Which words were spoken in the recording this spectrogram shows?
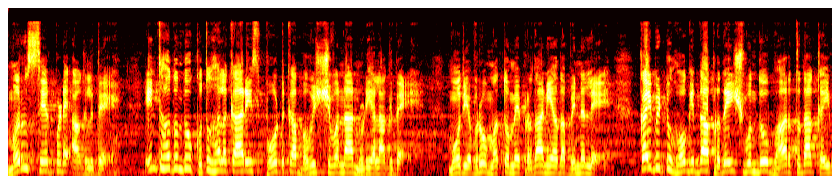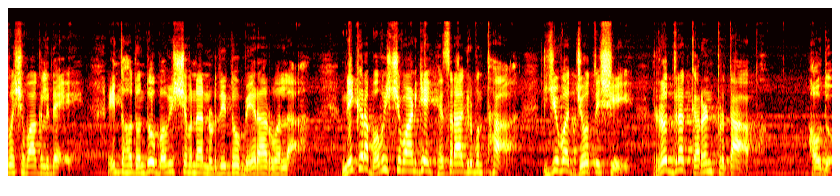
ಮರು ಸೇರ್ಪಡೆ ಆಗಲಿದೆ. ಇಂತಹದೊಂದು ಕುತೂಹಲಕಾರಿ ಸ್ಫೋಟಕ ಭವಿಷ್ಯವನ್ನು ನುಡಿಯಲಾಗಿದೆ. ಮೋದಿಯವರು ಮತ್ತೊಮ್ಮೆ ಪ್ರಧಾನಿಯಾದ ಬೆನ್ನಲ್ಲೇ ಕೈಬಿಟ್ಟು ಹೋಗಿದ್ದ ಪ್ರದೇಶವೊಂದು ಭಾರತದ ಕೈವಶವಾಗಲಿದೆ. ಇಂತಹದೊಂದು ಭವಿಷ್ಯವನ್ನು ನುಡಿದಿದ್ದು ಬೇರಾರೂ ಅಲ್ಲ. ನಿಖರ ಭವಿಷ್ಯವಾಣಿಗೆ ಹೆಸರಾಗಿರುವಂತಹ ಯುವ ಜ್ಯೋತಿಷಿ ರುದ್ರ ಕರಣ್ ಪ್ರತಾಪ್. ಹೌದು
